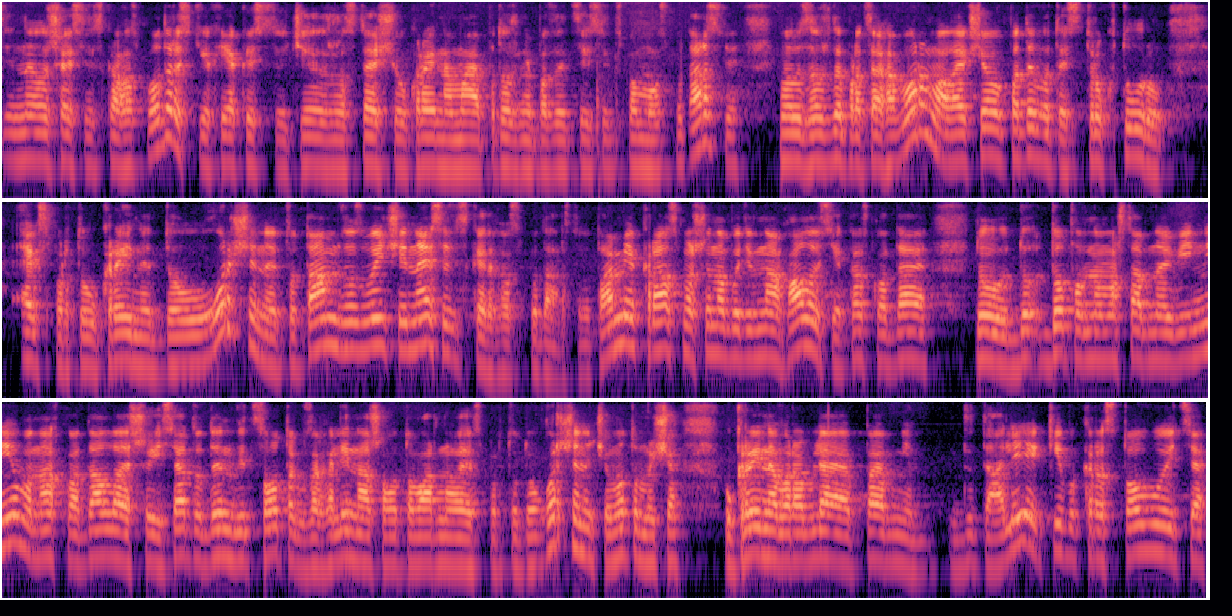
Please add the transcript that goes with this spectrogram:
не лише сільськогосподарських, якось через те, що Україна має потужні позиції в сільському господарстві. Ми завжди про це говоримо. Але якщо ви подивитесь структуру експорту України до Угорщини, то там зазвичай не сільське господарство. Там якраз машинобудівна галузь, яка складає ну, до, до повномасштабної війни, вона складала 61% взагалі нашого товарного експорту до Угорщини. Чому? Тому що Україна виробляє певні деталі, які використовуються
